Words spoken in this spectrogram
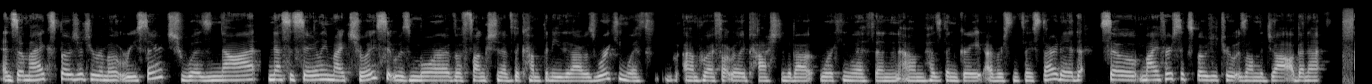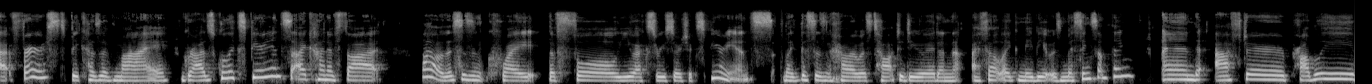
And so my exposure to remote research was not necessarily my choice. It was more of a function of the company that I was working with, um, who I felt really passionate about working with and um, has been great ever since I started. So my first exposure to it was on the job. And at, at first, because of my grad school experience, I kind of thought, oh, this isn't quite the full UX research experience. Like, this isn't how I was taught to do it. And I felt like maybe it was missing something. And after probably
